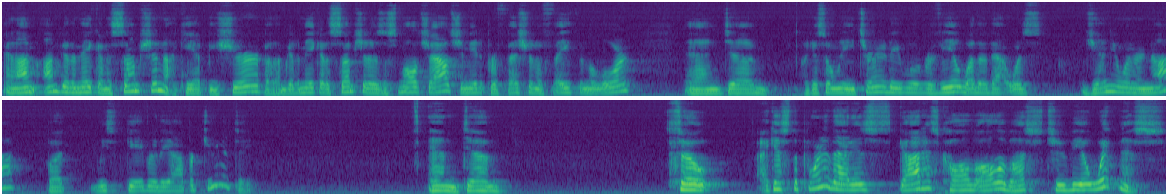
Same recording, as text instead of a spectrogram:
and I'm, I'm going to make an assumption. I can't be sure, but I'm going to make an assumption. As a small child, she made a profession of faith in the Lord. And um, I guess only eternity will reveal whether that was genuine or not, but at least gave her the opportunity. And um, so I guess the point of that is God has called all of us to be a witness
